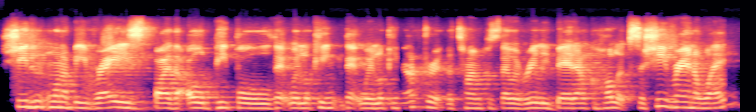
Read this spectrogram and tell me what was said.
she didn't want to be raised by the old people that were looking that were looking after at the time because they were really bad alcoholics so she ran away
